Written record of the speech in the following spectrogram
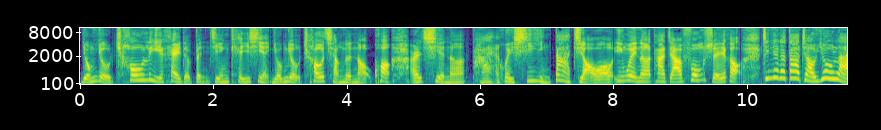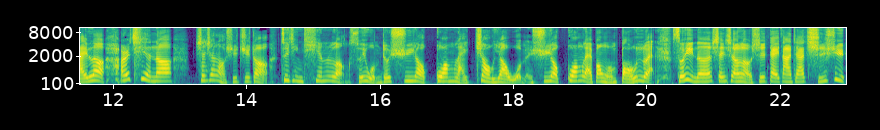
拥有超厉害的本间 K 线，拥有超强的脑矿，而且呢，他还会吸引大脚哦，因为呢他家风水好。今天的大脚又来了，而且呢。珊珊老师知道最近天冷，所以我们都需要光来照耀，我们需要光来帮我们保暖。所以呢，珊珊老师带大家持续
